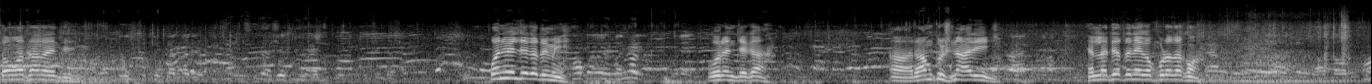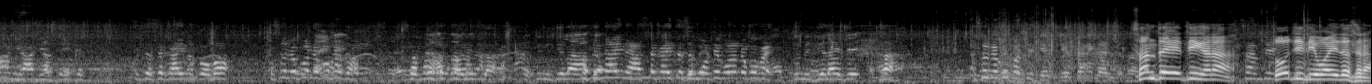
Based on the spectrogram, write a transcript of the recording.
संवाद साधा ते पनवेलचे का तुम्ही? ओरणचे का? हां रामकृष्ण हरी. यांना देतं नाही का पुढं दाखवा. तसं काही नको बा असं नको नको नका तुम्ही दिला असं नाही ना असं काही तसं मोठे म्हणून नको काय तुम्ही दिलाय ते असं नको पडते संत येती. घरा तोची दिवाळी दसरा.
